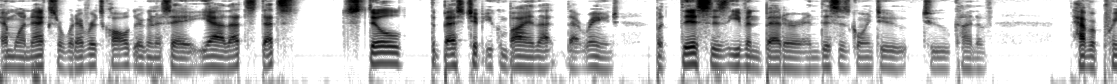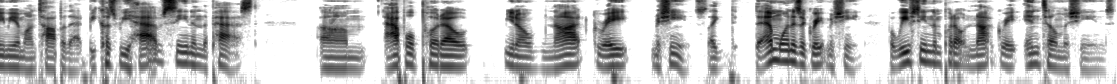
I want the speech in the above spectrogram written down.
M1X or whatever it's called, they're going to say, yeah, that's that's still the best chip you can buy in that that range, but this is even better, and this is going to to kind of have a premium on top of that because we have seen in the past um, Apple put out you know not great machines. Like the M1 is a great machine, but we've seen them put out not great Intel machines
